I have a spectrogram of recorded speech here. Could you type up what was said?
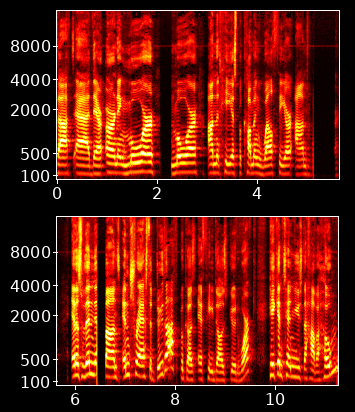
that uh, they're earning more and more, and that he is becoming wealthier and wealthier. It is within this man's interest to do that because if he does good work, he continues to have a home,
